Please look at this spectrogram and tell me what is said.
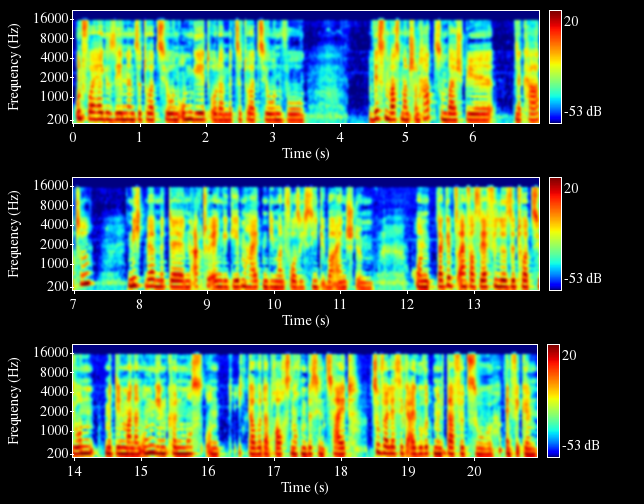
unvorhergesehenen Situationen umgeht oder mit Situationen, wo Wissen, was man schon hat, zum Beispiel eine Karte, nicht mehr mit den aktuellen Gegebenheiten, die man vor sich sieht, übereinstimmen. Und da gibt es einfach sehr viele Situationen, mit denen man dann umgehen können muss. Und ich glaube, da braucht es noch ein bisschen Zeit, zuverlässige Algorithmen dafür zu entwickeln.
